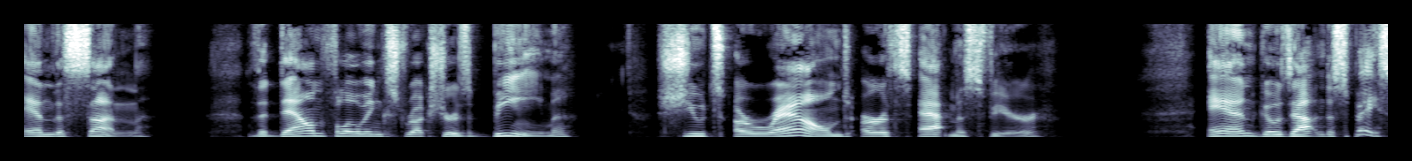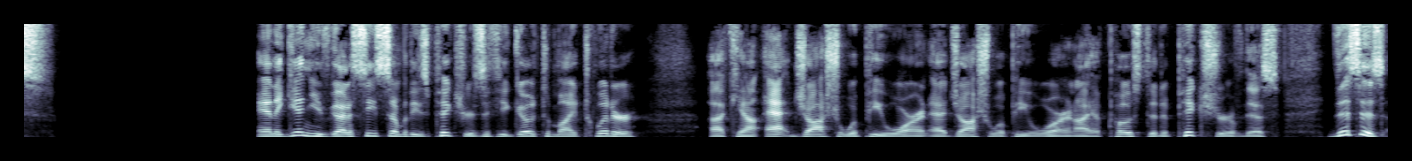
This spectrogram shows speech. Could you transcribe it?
and the sun, the downflowing structure's beam shoots around Earth's atmosphere and goes out into space. And again, you've got to see some of these pictures. If you go to my Twitter account at Joshua P. Warren, at Joshua P. Warren, I have posted a picture of this. This is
